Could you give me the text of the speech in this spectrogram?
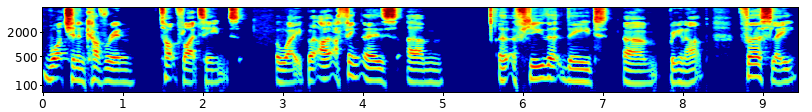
watching and covering top flight teams away. But I, I think there's um, a, a, few that need um, bringing up. Firstly,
